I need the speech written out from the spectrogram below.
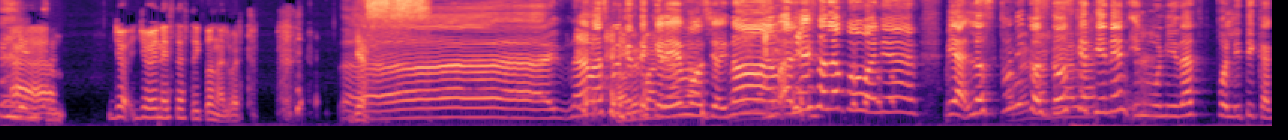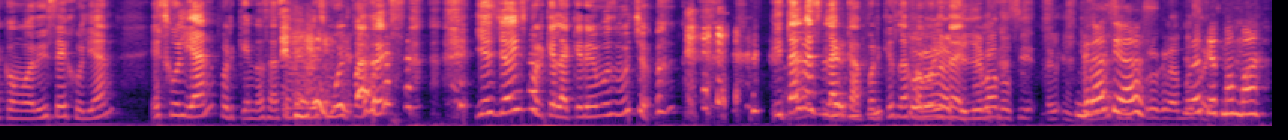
Ah, yo, yo en esta estoy con Alberto. Yes. Ay, nada más porque ver, te baneala. queremos, Joy. No, a Joyce no la puedo banear. Mira, los ver, únicos dos que tienen inmunidad política, como dice Julián, es Julián, porque nos hace memes muy padres, y es Joyce porque la queremos mucho. Y tal vez Blanca, porque es la Corona favorita que del lleva público. 200 el- el que lleva Gracias, 100 programas gracias aquí. mamá.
